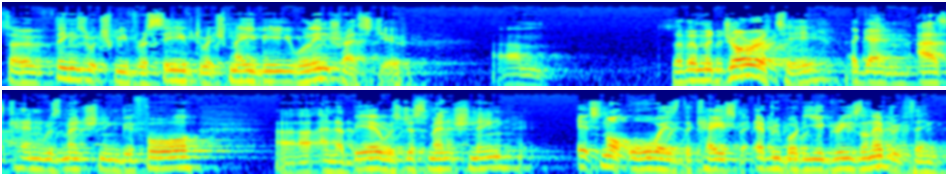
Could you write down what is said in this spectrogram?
so things which we've received which maybe will interest you. Um, so the majority, again, as Ken was mentioning before, uh, and Abir was just mentioning, it's not always the case that everybody agrees on everything.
